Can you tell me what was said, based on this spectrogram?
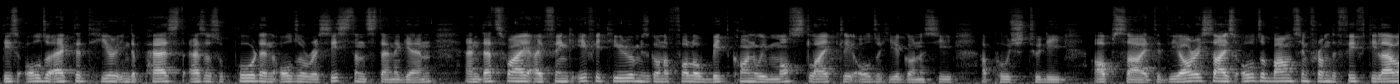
This also acted here in the past as a support and also resistance then again. And that's why I think if Ethereum is gonna follow Bitcoin, we most likely also here gonna see a push to the upside. The RSI is also bouncing from the 50 level.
